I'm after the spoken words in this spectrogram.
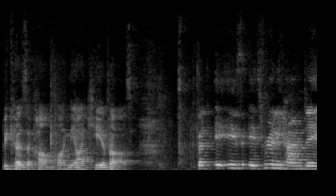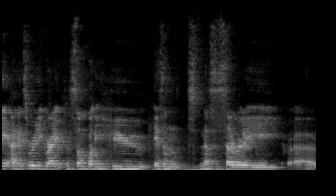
because I can't find the Ikea vase. But it is, it's really handy and it's really great for somebody who isn't necessarily uh,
